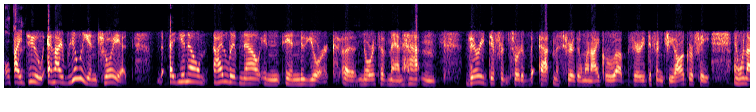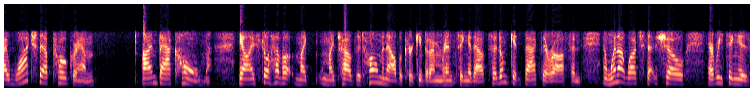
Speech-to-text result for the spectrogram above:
Okay. I do, and I really enjoy it. Uh, you know, I live now in in New York, uh, north of Manhattan. Very different sort of atmosphere than when I grew up. Very different geography. And when I watch that program, I'm back home. You know, I still have a, my my childhood home in Albuquerque, but I'm renting it out, so I don't get back there often. And when I watch that show, everything is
